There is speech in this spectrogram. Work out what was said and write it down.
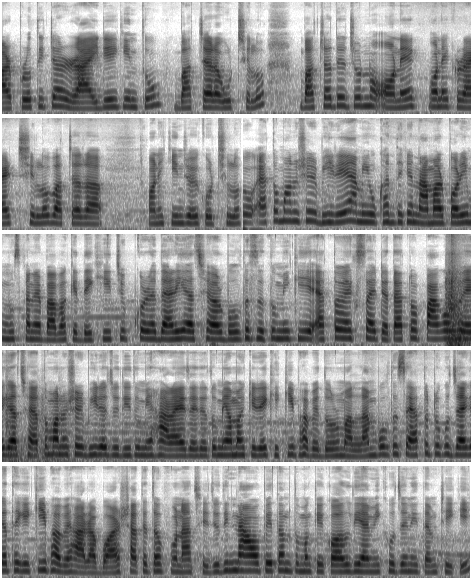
আর প্রতিটা রাইডেই কিন্তু বাচ্চারা উঠছিল। বাচ্চাদের জন্য অনেক অনেক রাইড ছিল। বাচ্চারা অনেক এনজয় করছিল। তো এত মানুষের ভিড়ে আমি ওখান থেকে নামার পরেই মুস্কানের বাবাকে দেখি, চুপ করে দাঁড়িয়ে আছে আর বলতেছে, তুমি কি এত এক্সাইটেড এত পাগল হয়ে গেছো? এত মানুষের ভিড়ে যদি তুমি হারায় যাইতে, তুমি আমাকে রেখে কীভাবে দৌড় মারলাম? বলতেছে, এতটুকু জায়গা থেকে কীভাবে হারাবো? আর সাথে তো ফোন আছে, যদি নাও পেতাম তোমাকে কল দিয়ে আমি খুঁজে নিতাম ঠিকই।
